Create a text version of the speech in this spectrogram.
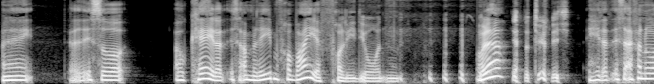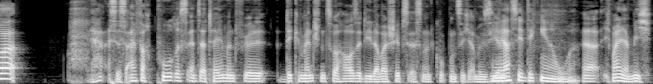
Und ey, das ist so, okay, das ist am Leben vorbei, ihr Vollidioten. Oder? Ja, natürlich. Ey, das ist einfach nur, Ja, es ist einfach pures Entertainment für dicke Menschen zu Hause, die dabei Chips essen und gucken und sich amüsieren. lass die Dicken in Ruhe. Ja, ich meine ja mich.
